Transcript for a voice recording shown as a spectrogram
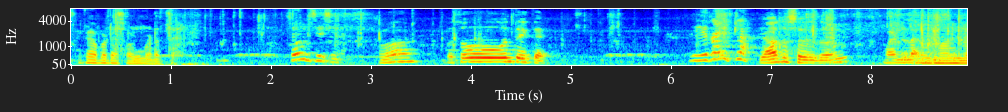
ಸಿಕ್ಕಾಪಟ್ಟೆ ಸೌಂಡ್ ಮಾಡುತ್ತೆ ಸೌಂಡ್ ಸೇಸಿನ ಹಾ ಬಸೋ ಅಂತ ಐತೆ ಈ ರೈಟ್ಲಾ ಯಾವುದು ಸರ್ ಇದು ಮಂಡಲ ಮಂಡ್ಲ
